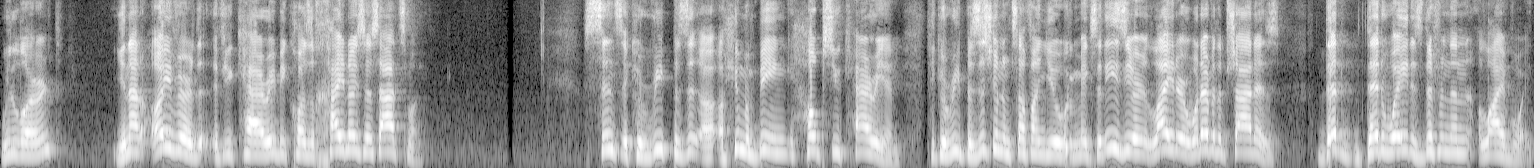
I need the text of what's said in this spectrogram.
we learned, you're not over if you carry because atzma. Since it could reposition, a human being helps you carry him. He can reposition himself on you, it makes it easier, lighter, whatever the pshat is. Dead, dead weight is different than live weight.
